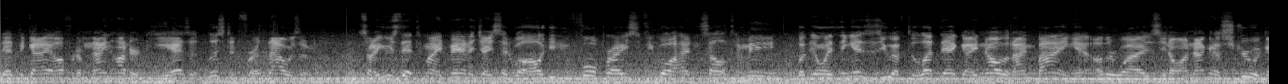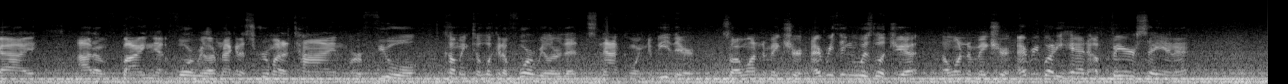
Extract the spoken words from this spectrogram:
that the guy offered him 900. He has it listed for a thousand. So I used that to my advantage. I said, well, I'll give you full price if you go ahead and sell it to me. But the only thing is, is you have to let that guy know that I'm buying it. Otherwise, you know, I'm not gonna screw a guy out of buying that four-wheeler. I'm not gonna screw him out of time or fuel coming to look at a four-wheeler that's not going to be there. So I wanted to make sure everything was legit. I wanted to make sure everybody had a fair say in it.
